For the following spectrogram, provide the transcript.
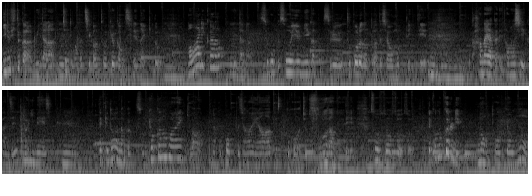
いる人から見たらうん。ちょっとまた違う東京かもしれないけど、うん。周りから見たらうんすごくそういう見え方をするところだと私は思っていて、うんうんなんか華やかで楽しい感じのイメージ、うんだけどなんかその曲の雰囲気はなんかポップじゃないなってとこがちょっと気になって。そう,、そうそうそう。でこのくるりの東京も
